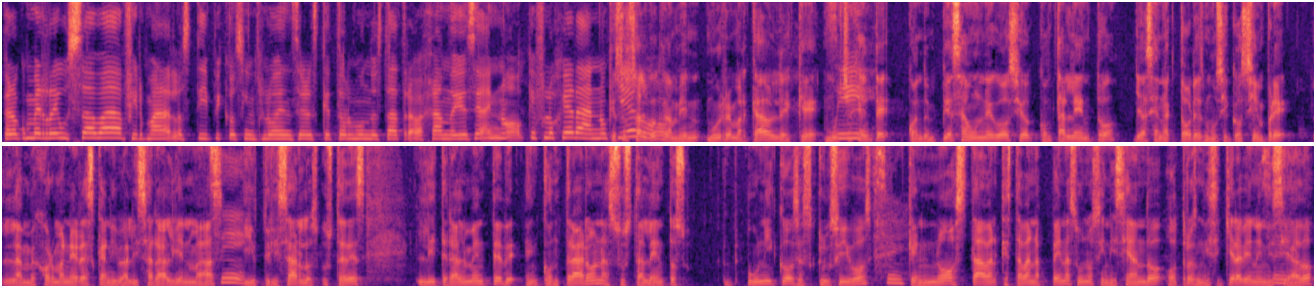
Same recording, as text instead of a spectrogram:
pero me rehusaba a firmar a los típicos influencers que todo el mundo estaba trabajando. Y yo decía, ay, no, qué flojera, no que quiero. eso es algo también muy remarcable, que mucha gente cuando empieza un negocio con talento, ya sean actores, músicos, siempre la mejor manera es canibalizar a alguien más y utilizarlos. Ustedes literalmente encontraron a sus talentos únicos, exclusivos, que no estaban, que estaban apenas unos iniciando, otros ni siquiera habían iniciado.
